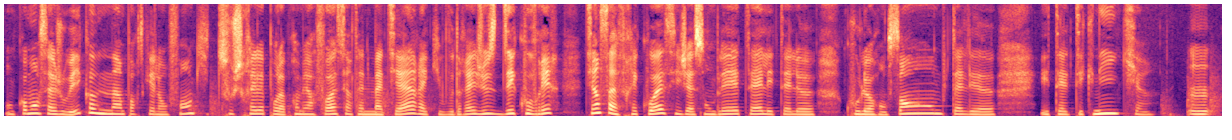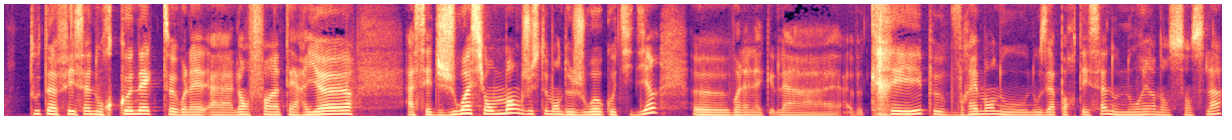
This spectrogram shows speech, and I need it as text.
on commence à jouer comme n'importe quel enfant qui toucherait pour la première fois certaines matières et qui voudrait juste découvrir, tiens, ça ferait quoi si j'assemblais telle et telle euh, couleur ensemble, telle et telle technique. Mm. Tout à fait, ça nous reconnecte voilà, à l'enfant intérieur, à cette joie. Si on manque justement de joie au quotidien, euh, voilà, la, créer peut vraiment nous, apporter ça, nous nourrir dans ce sens-là.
